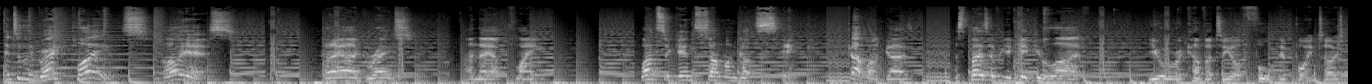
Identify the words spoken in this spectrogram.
Into the Great Plains! Oh yes. They are great, and they are plain. Once again, someone got sick. Come on, guys. I suppose if we can keep you alive, you will recover to your full hit point total.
